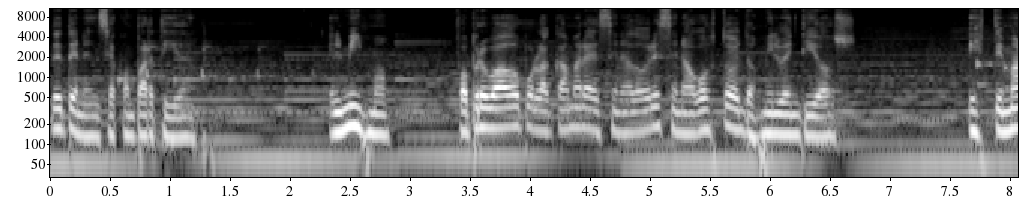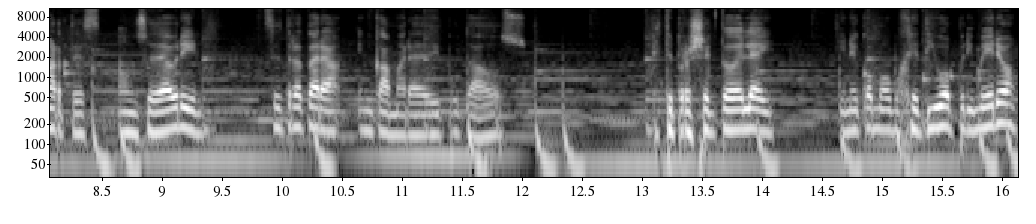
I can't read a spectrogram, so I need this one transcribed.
de tenencia compartida. El mismo fue aprobado por la Cámara de Senadores en agosto del 2022. Este martes, 11 de abril, se tratará en Cámara de Diputados. Este proyecto de ley tiene como objetivo primero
